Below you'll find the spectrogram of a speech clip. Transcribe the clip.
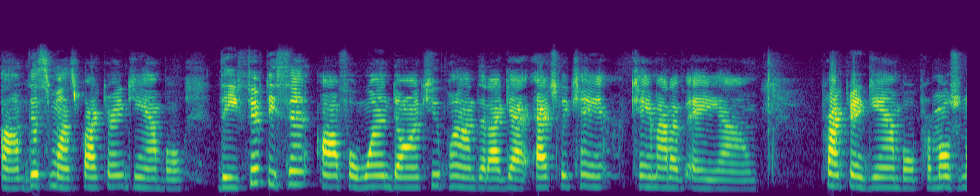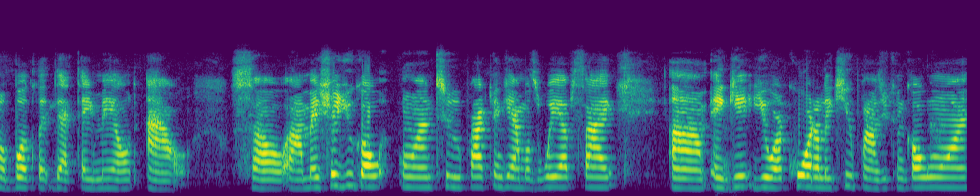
um, this month's Procter & Gamble. The 50 cent off for one Dawn coupon that I got actually came came out of a um, Procter & Gamble promotional booklet that they mailed out. So uh, make sure you go on to Procter & Gamble's website um, and get your quarterly coupons. You can go on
